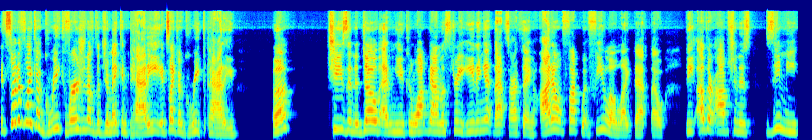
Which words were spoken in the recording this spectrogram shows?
it's sort of like a Greek version of the Jamaican patty. It's like a Greek patty, huh? Cheese in a dough, and you can walk down the street eating it. That's our thing. I don't fuck with phyllo like that though. The other option is zimi.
